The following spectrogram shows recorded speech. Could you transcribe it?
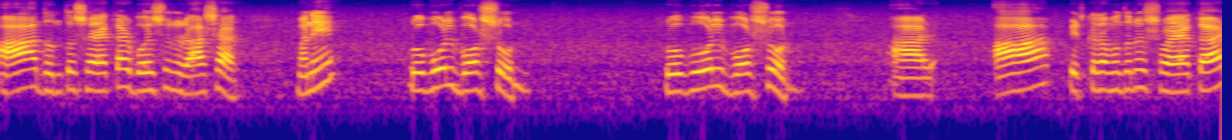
আ দন্ত সয়াকার বয়সনুর আষাঢ়। মানে প্রবল বর্ষণ প্রবল বর্ষণ। আর আ পেটকাটা মতনের সয়াকার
